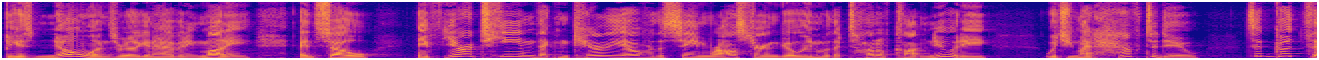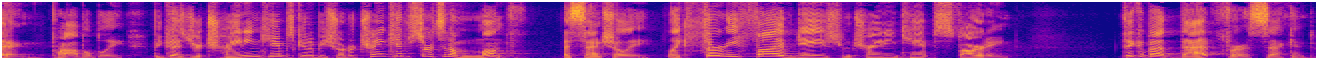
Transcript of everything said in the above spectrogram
because no one's really going to have any money and so if you're a team that can carry over the same roster and go in with a ton of continuity which you might have to do it's a good thing probably because your training camp is going to be shorter training camp starts in a month essentially like 35 days from training camp starting think about that for a second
